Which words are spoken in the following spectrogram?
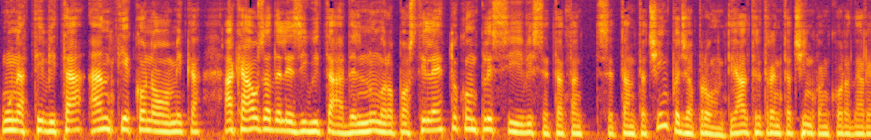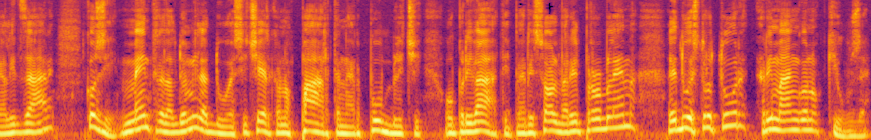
un'attività antieconomica a causa dell'esiguità del numero posti letto complessivi, 75 già pronti, altri 35 ancora da realizzare, Così, mentre dal 2002 si cercano partner pubblici o privati per risolvere il problema, le due strutture rimangono chiuse.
